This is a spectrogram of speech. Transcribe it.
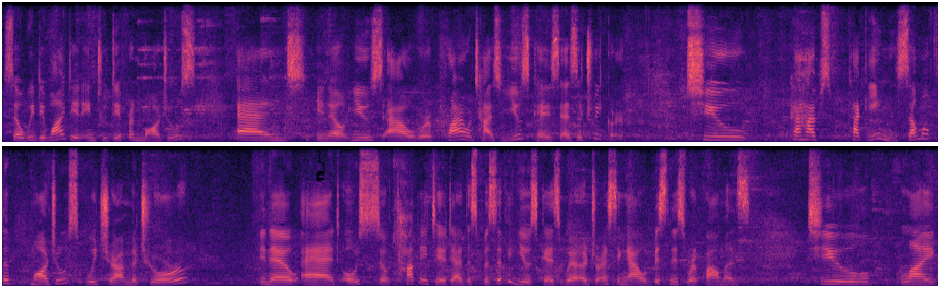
So we divide it into different modules and you know use our prioritized use case as a trigger to perhaps plug in some of the modules which are mature you know, and also targeted at the specific use case we're addressing our business requirements to like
